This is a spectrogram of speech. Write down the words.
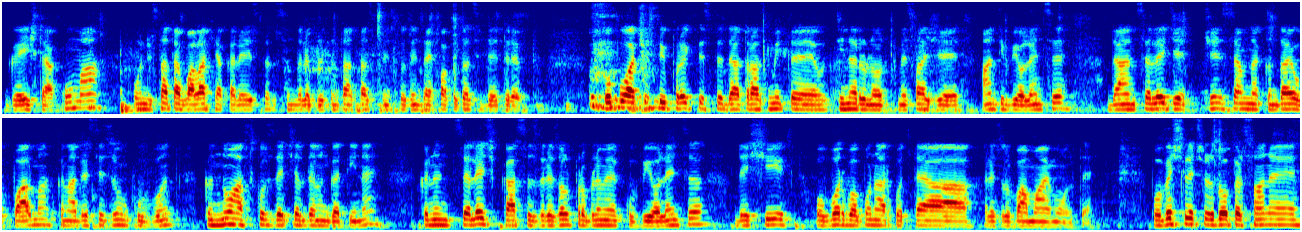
Găiește acum, Universitatea Valahia, care este, sunt reprezentați prin studenți ai Facultății de Drept. Scopul acestui proiect este de a transmite tinerilor mesaje antiviolențe, de a înțelege ce înseamnă când ai o palmă, când adresezi un cuvânt, când nu asculți de cel de lângă tine, când înțelegi ca să-ți rezolvi probleme cu violență, deși o vorbă bună ar putea rezolva mai multe. Poveștile celor două persoane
